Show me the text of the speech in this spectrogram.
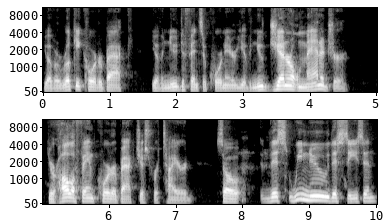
You have a rookie quarterback, you have a new defensive coordinator, you have a new general manager. Your Hall of Fame quarterback just retired. So this we knew this season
